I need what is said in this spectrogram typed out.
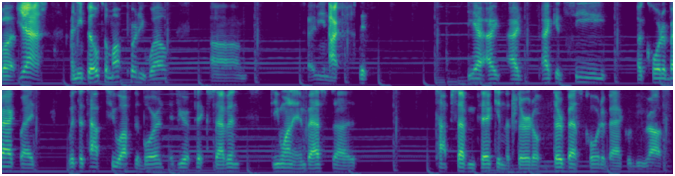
but Yeah, and he built him up pretty well. Um, I mean, I- it- yeah, I, I I could see a quarterback by with the top two off the board. If you're at pick seven, do you want to invest a top seven pick in the third third best quarterback? Would be rough.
